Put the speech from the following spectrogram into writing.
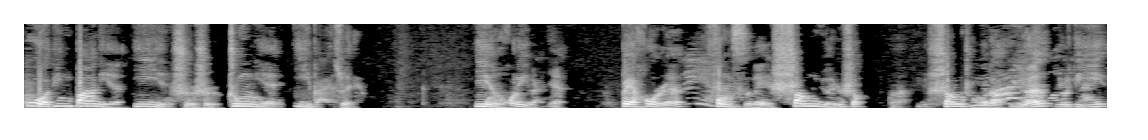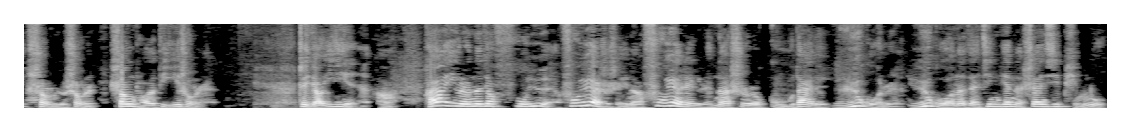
沃丁八年，伊尹逝世，终年一百岁。伊尹活了一百年。被后人奉祀为商元圣啊，商朝的元就是第一圣人，圣人，商朝的第一圣人，这叫伊尹啊。还有一个人呢，叫傅说。傅说是谁呢？傅说这个人呢，是古代的虞国人，虞国呢在今天的山西平陆。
